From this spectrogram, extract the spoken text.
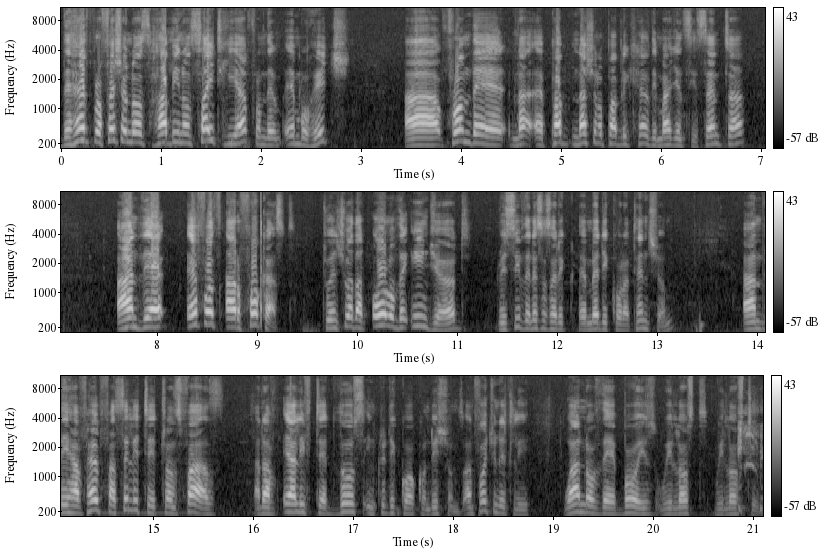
the health professionals have been on site here from the MOH, uh, from the Na- uh, Pub- National Public Health Emergency Center, and their efforts are focused to ensure that all of the injured receive the necessary uh, medical attention, and they have helped facilitate transfers and have airlifted those in critical conditions. Unfortunately, one of the boys we lost, we lost him.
